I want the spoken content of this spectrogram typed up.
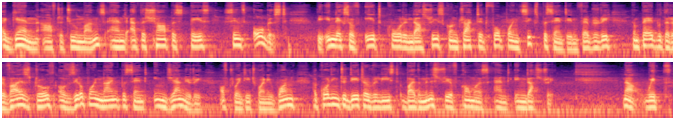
again after two months and at the sharpest pace since August. The index of eight core industries contracted 4.6% in February, compared with a revised growth of 0.9% in January of 2021, according to data released by the Ministry of Commerce and Industry. Now, with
